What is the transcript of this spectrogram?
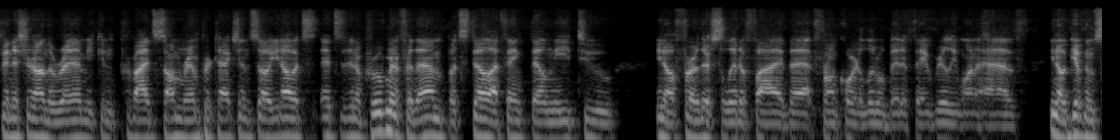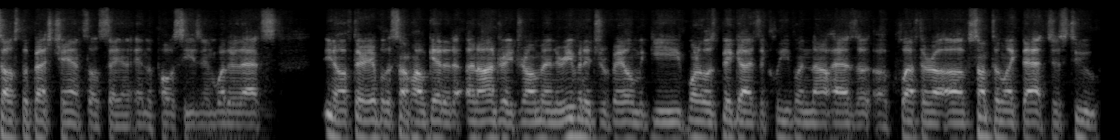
finish around the rim. He can provide some rim protection. So you know, it's it's an improvement for them. But still, I think they'll need to, you know, further solidify that front court a little bit if they really want to have, you know, give themselves the best chance. I'll say in, in the postseason, whether that's you know, if they're able to somehow get an Andre Drummond or even a JaVale McGee, one of those big guys that Cleveland now has a, a plethora of, something like that, just to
